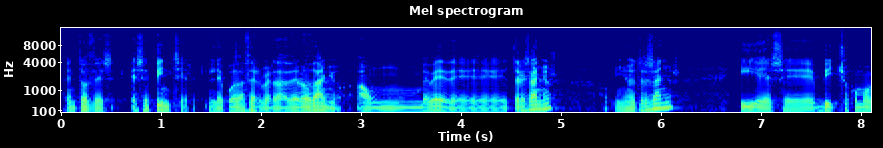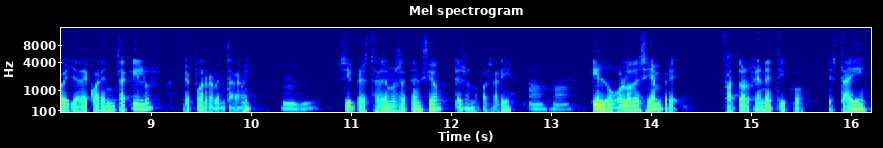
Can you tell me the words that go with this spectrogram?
Entonces, ese pincher le puede hacer verdadero daño a un bebé de 3 años, a un niño de 3 años, y ese bicho como bella de 40 kilos me puede reventar a mí. Si prestásemos atención, eso no pasaría. Y luego lo de siempre, factor genético, está ahí.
